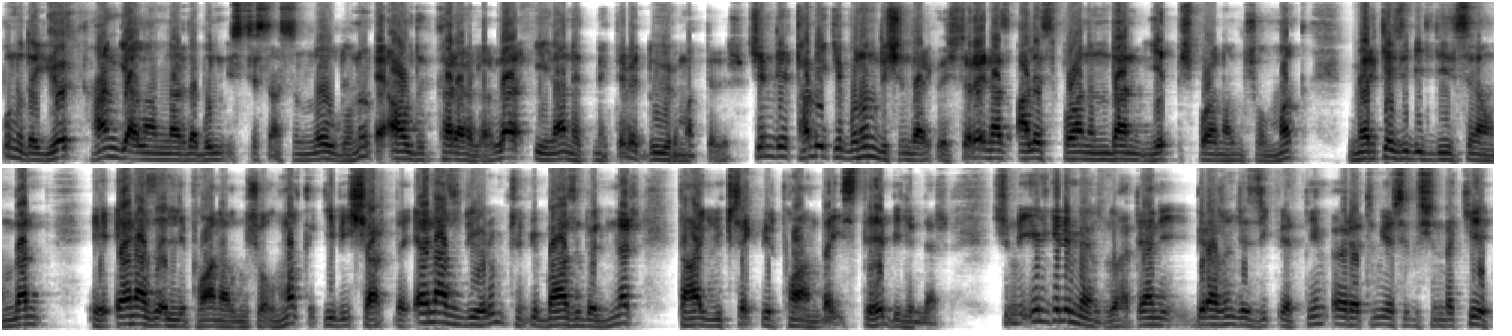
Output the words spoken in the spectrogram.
Bunu da YÖK hangi alanlarda bunun istisnasının olduğunu e, aldığı kararlarla ilan etmekte ve duyurmaktadır. Şimdi tabii ki bunun dışında arkadaşlar en az ALES puanından 70 puan almış olmak, merkezi bildiği sınavından e, en az 50 puan almış olmak gibi şartlı. En az diyorum çünkü bazı bölümler daha yüksek bir puan da isteyebilirler. Şimdi ilgili mevzuat yani biraz önce zikrettiğim öğretim üyesi dışındaki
